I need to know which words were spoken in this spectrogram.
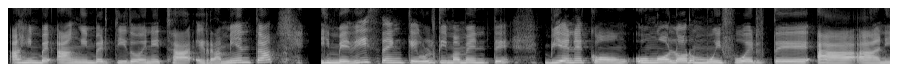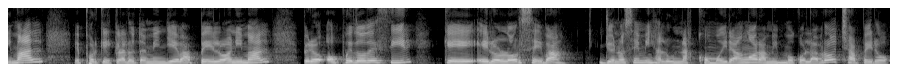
han, invertido en esta herramienta y me dicen que últimamente viene con un olor muy fuerte a, a animal, es porque claro, también lleva pelo animal, pero os puedo decir que el olor se va. Yo no sé mis alumnas cómo irán ahora mismo con la brocha, pero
